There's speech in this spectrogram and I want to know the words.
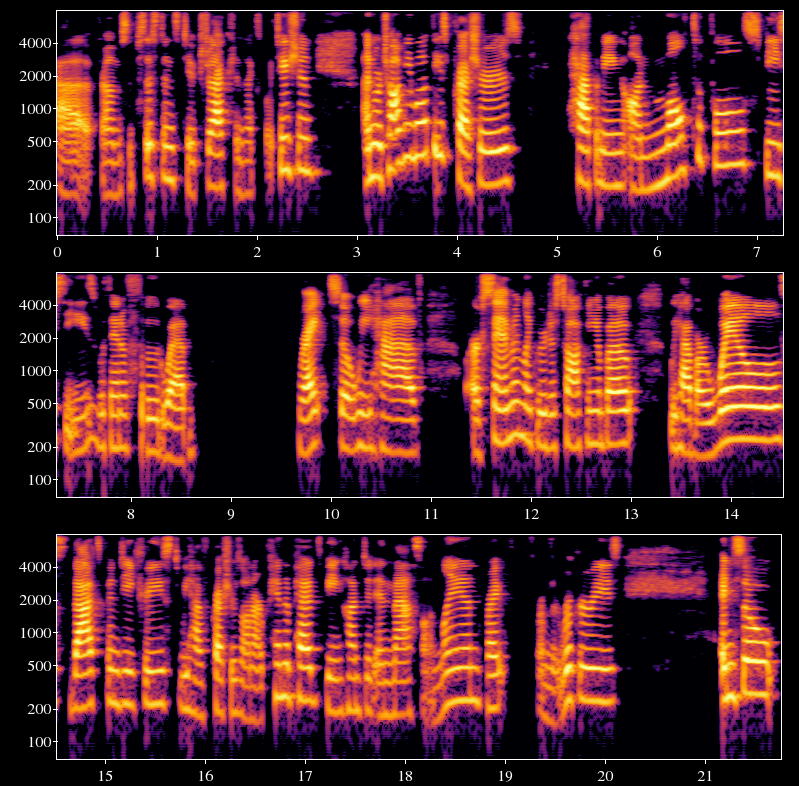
uh, from subsistence to extraction and exploitation. And we're talking about these pressures happening on multiple species within a food web, right? So we have our salmon, like we were just talking about. We have our whales, that's been decreased. We have pressures on our pinnipeds being hunted in mass on land, right, from the rookeries. And so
